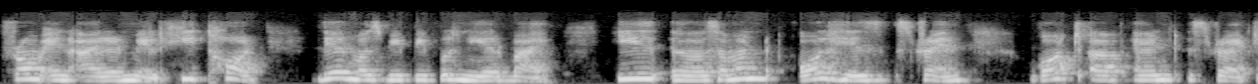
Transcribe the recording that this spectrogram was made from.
from an iron mill. He thought there must be people nearby. He uh, summoned all his strength, got up and stretched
